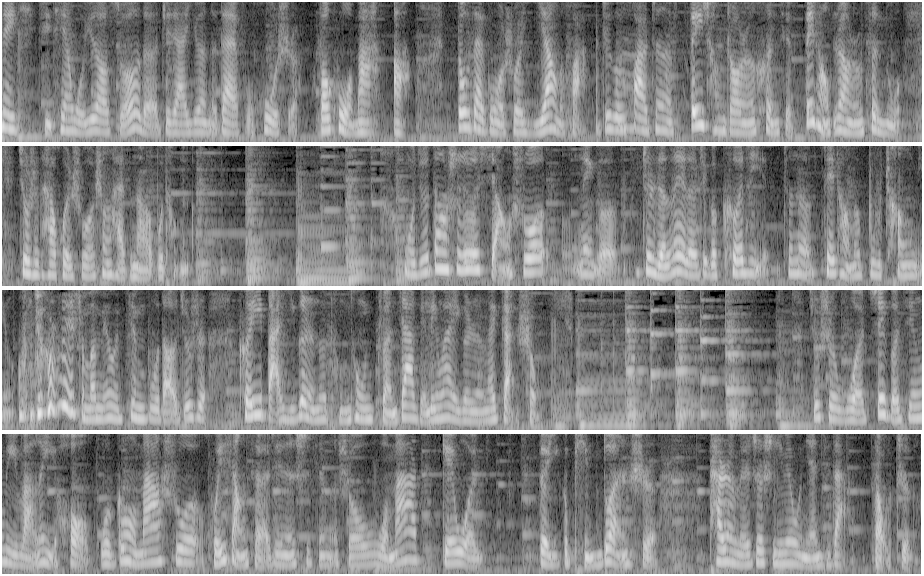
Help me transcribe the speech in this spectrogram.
那几天我遇到所有的这家医院的大夫、护士，包括我妈啊，都在跟我说一样的话。这个话真的非常招人恨，且非常让人愤怒。就是他会说生孩子哪有不疼的？我就当时就想说，那个这人类的这个科技真的非常的不昌明，就是为什么没有进步到，就是可以把一个人的疼痛转嫁给另外一个人来感受。就是我这个经历完了以后，我跟我妈说，回想起来这件事情的时候，我妈给我的一个评断是，她认为这是因为我年纪大导致的。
